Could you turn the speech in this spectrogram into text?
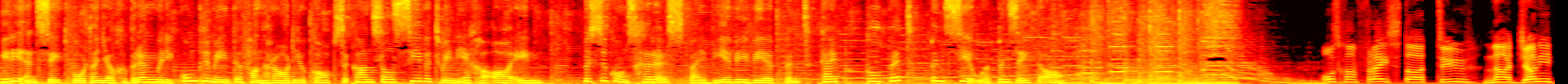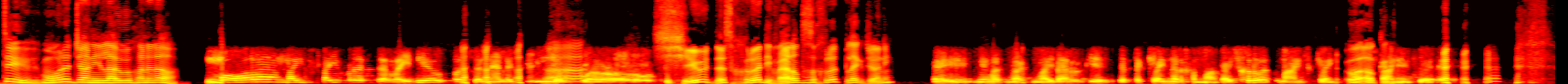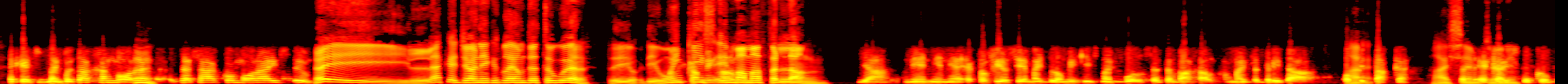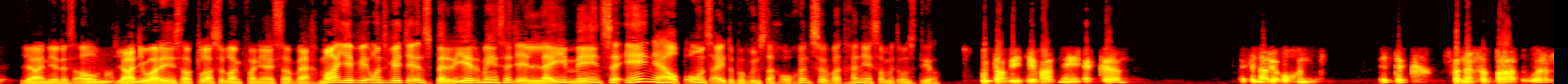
Hierdie inset word aan jou gebring met die komplimente van Radio Kaapse Kansel 729 AM. Besoek ons gerus by www.cape pulpit.co.za. Ons gaan Vrystaat toe na Johnny toe. Môre Johnny Lou, hoe gaan dit daar? Môre my favourite radio personality in the world. Shoot, dis groot. Die wêreld is 'n groot plek, Johnny. Hey, nee wat maak my wêreldjie is dit te kleiner gemaak. Hy's groot, maar hy's klein. O, oh, okay. Nie, so, ek is my boetie gaan môre, hmm. sy sê kom môre huis toe. Hey, lekker Johnny, ek is bly om dit te hoor. Die die hondjies en mamma verlang. Ja, nee nee nee, ek wil vir jou sê my blommetjies, my voëls sit te wag al vir my vir 3 dae op die takke. Hi Sam Johnny. Ja, nee, dis al ja. Januarie is al klas so lank van jy is al weg. Maar jy weet ons weet jy inspireer mense, jy lei mense en jy help ons uit op 'n Woensdagoggend. So wat gaan jy saam met ons deel? Boeta, weet jy wat nê, nee, ek eh, ek het nou die oggend het ek vinnig gepraat oor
